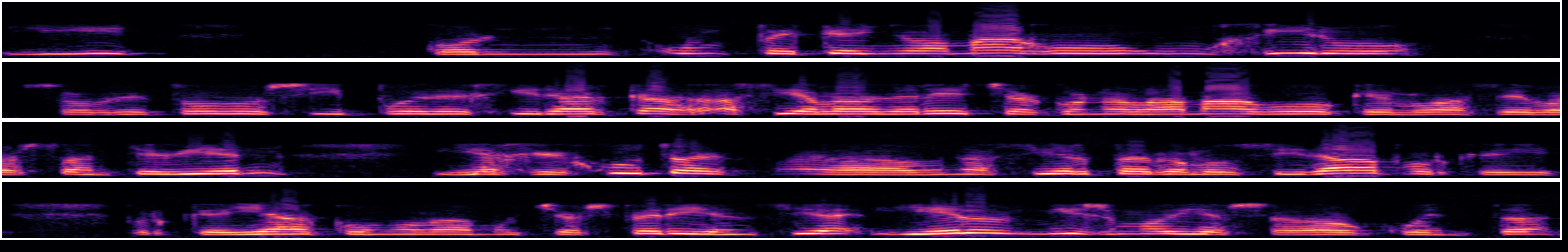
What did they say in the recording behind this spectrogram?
y con un pequeño amago, un giro, sobre todo si puede girar hacia la derecha con el amago, que lo hace bastante bien, y ejecuta a una cierta velocidad porque, porque ya acumula mucha experiencia y él mismo ya se ha dado cuenta,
